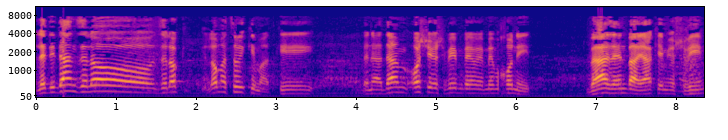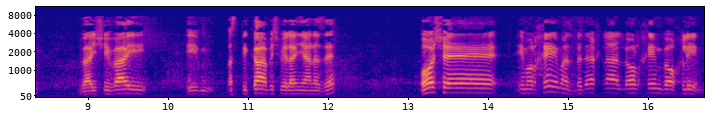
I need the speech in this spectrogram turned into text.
לדידן זה לא, זה לא, לא מצוי כמעט, כי בני אדם או שיושבים במכונית, ואז אין בעיה כי הם יושבים, והישיבה היא, היא מספיקה בשביל העניין הזה, או שאם הולכים, אז בדרך כלל לא הולכים ואוכלים.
